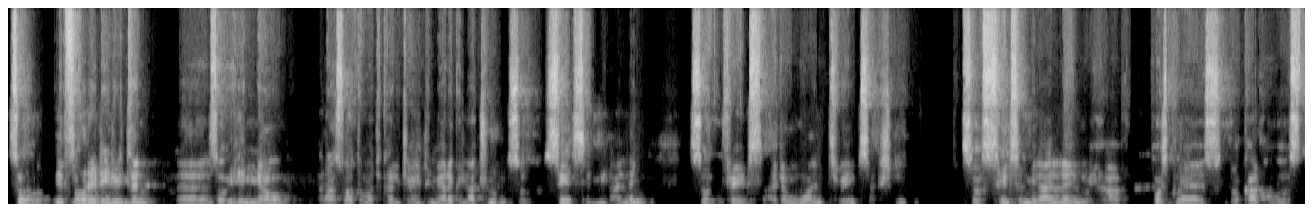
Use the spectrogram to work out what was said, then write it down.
so it's already written uh, so ይሄኛው ራሱ አውቶማቲካሊ ጀነሬት የሚያደርግላችሁ ሴልስ የሚል አለኝ። ትሬድስ አይ ዶንት ኖ ትሬድስ አክቹዋሊ ሴልስ የሚል ዊ ሃቭ ፖስትግሬስ ሎካል ሆስት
